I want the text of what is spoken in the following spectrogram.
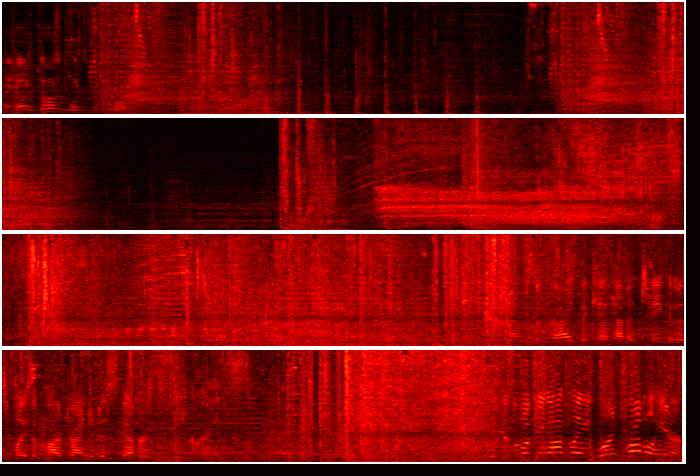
I heard those words before. This place apart trying to discover secrets. This is looking ugly. We're in trouble here.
